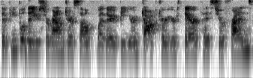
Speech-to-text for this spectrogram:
the people that you surround yourself whether it be your doctor your therapist your friends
